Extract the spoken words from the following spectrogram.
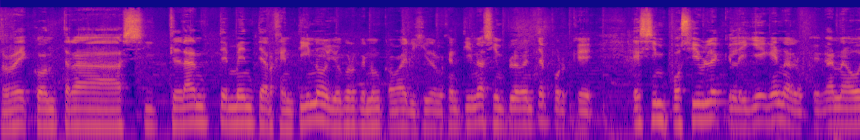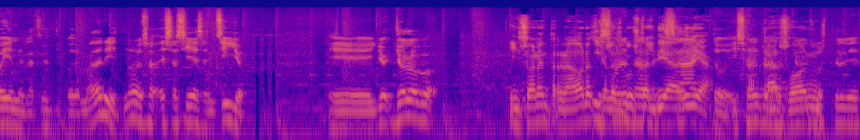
recontracitlantemente argentino, yo creo que nunca va a dirigir a Argentina simplemente porque es imposible que le lleguen a lo que gana hoy en el Atlético de Madrid, ¿no? Es, es así de sencillo. Eh, yo, yo lo veo- Y son entrenadores Y que son les gusta el día a día. Exacto, y son entrenadores que les gusta el día-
